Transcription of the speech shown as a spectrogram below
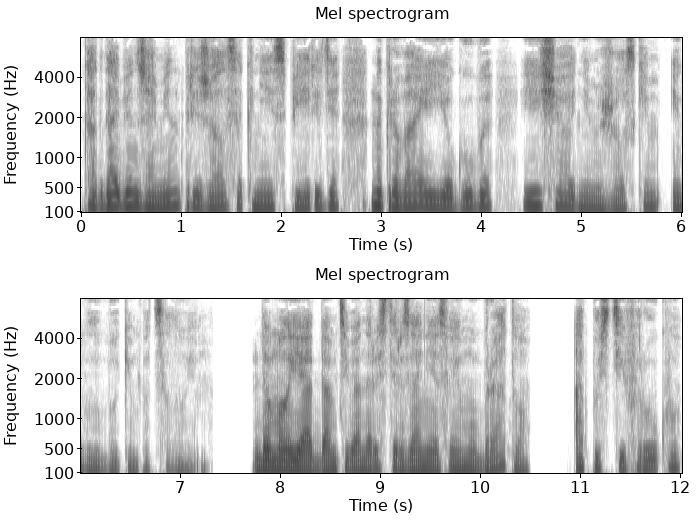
когда Бенджамин прижался к ней спереди, накрывая ее губы еще одним жестким и глубоким поцелуем. «Думал, я отдам тебя на растерзание своему брату?» Отпустив руку,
